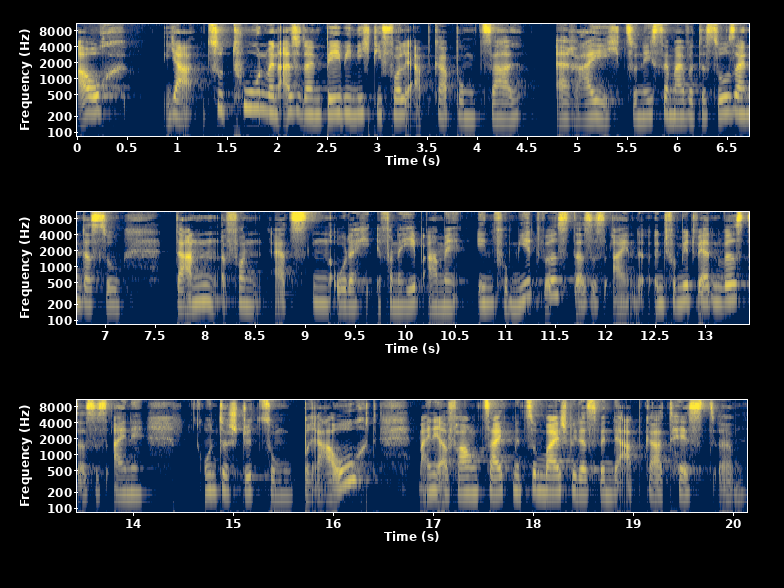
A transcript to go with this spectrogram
auch ja zu tun, wenn also dein Baby nicht die volle Abgabpunktzahl erreicht. Zunächst einmal wird es so sein, dass du dann von Ärzten oder von der Hebamme informiert wirst, dass es ein, informiert werden wirst, dass es eine Unterstützung braucht. Meine Erfahrung zeigt mir zum Beispiel, dass wenn der Abgar-Test ähm,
